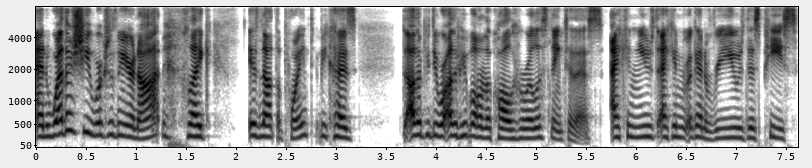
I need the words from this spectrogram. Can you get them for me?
And whether she works with me or not, like, is not the point because the other people there were other people on the call who were listening to this. I can use I can again reuse this piece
